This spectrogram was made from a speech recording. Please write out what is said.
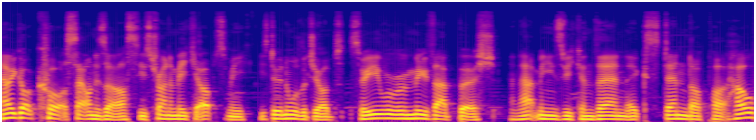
Now he got caught sat on his ass. He's trying to make it up to me. He's doing all the jobs. So he will remove that bush. And that means we can then extend our path. How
